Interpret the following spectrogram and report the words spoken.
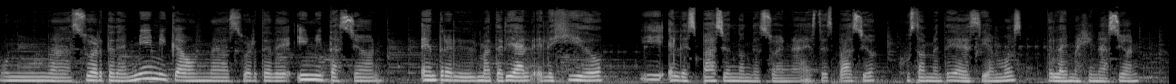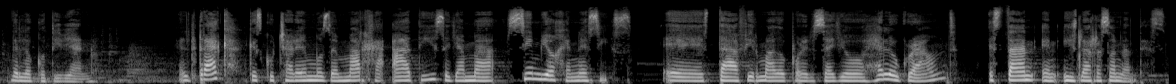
una suerte de mímica, una suerte de imitación entre el material elegido y el espacio en donde suena. Este espacio, justamente ya decíamos, de la imaginación de lo cotidiano. El track que escucharemos de Marja Ati se llama Symbiogenesis eh, está firmado por el sello Hello Ground, están en Islas Resonantes.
